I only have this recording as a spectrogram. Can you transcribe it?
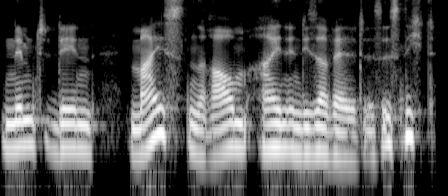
nimmt den meisten Raum ein in dieser Welt. Es ist nicht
